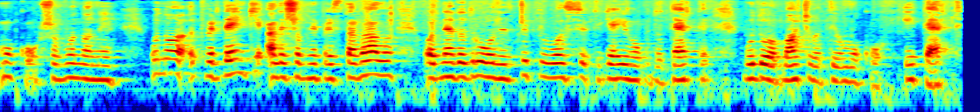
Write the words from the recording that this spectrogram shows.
муку, щоб воно не воно тверденьке, але щоб не приставало одне до другого, не зліплювалося, то я його буду терти, буду обмачувати в муку і терти.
